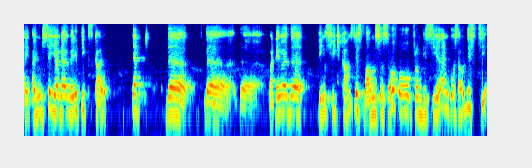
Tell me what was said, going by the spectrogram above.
I, I, would say you have a very thick skull that the, the, the, whatever the things which comes just bounces off or from this year and goes out this year.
